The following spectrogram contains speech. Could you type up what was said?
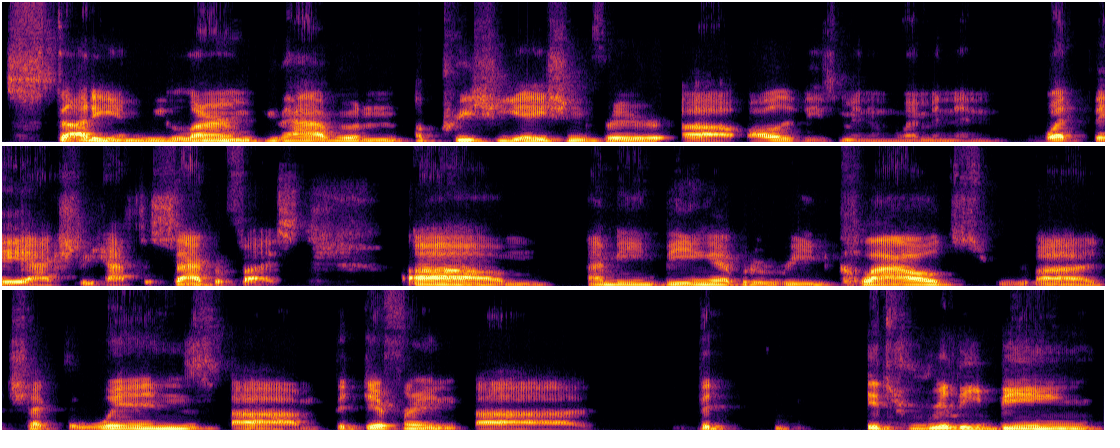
study and we learn. You have an appreciation for uh, all of these men and women and what they actually have to sacrifice. Um, I mean, being able to read clouds, uh, check the winds, um, the different, uh, the it's really being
